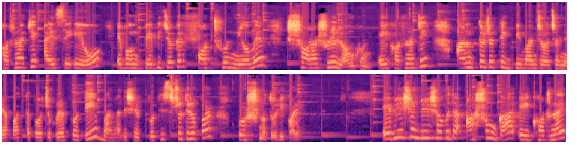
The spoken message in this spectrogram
ঘটনাটি আইসিএও এবং বেবিচকের কঠোর নিয়মের সরাসরি লঙ্ঘন। এই ঘটনাটি আন্তর্জাতিক বিমান চলাচল নিরাপত্তা প্রটোকলের প্রতি বাংলাদেশের প্রতিশ্রুতির উপর প্রশ্ন তৈরি করে। এভিয়েশন বিশেষজ্ঞদের আশঙ্কা, এই ঘটনায়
